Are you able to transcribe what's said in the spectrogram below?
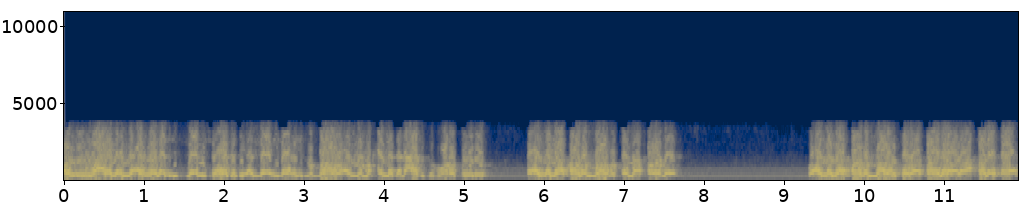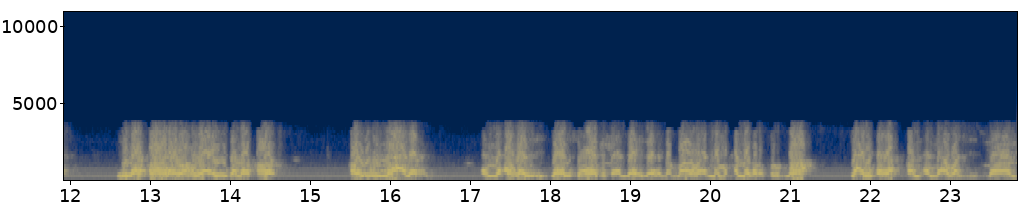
قوله واعلم أن أول الإسلام شهادة أن لا إله إلا الله وأن محمدا عبده ورسوله وأن ما قال الله كما قال وأن ما قال الله كما قال ولا خلف لما قال وهو عندما قال. قوله واعلم أن أول الإسلام شهادة أن لا إله إلا الله وأن محمد رسول الله يعني تيقن أن أول الإسلام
